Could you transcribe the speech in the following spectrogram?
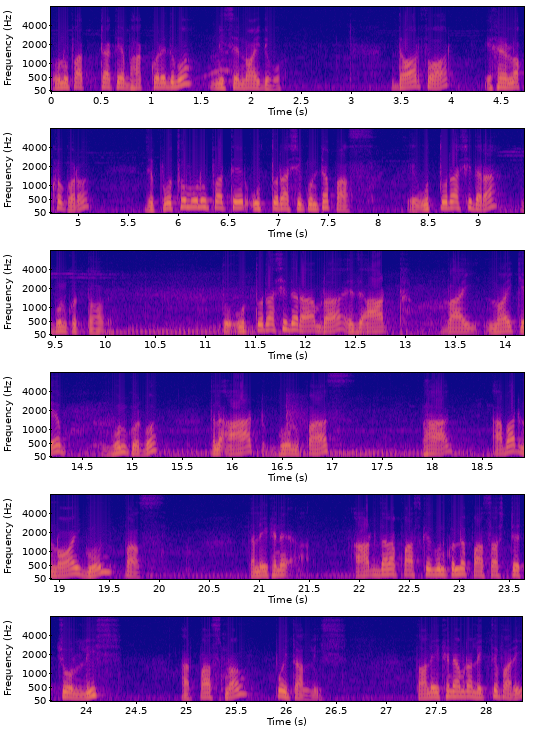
অনুপাতটাকে ভাগ করে দেব, নিচে নয় দেব। দেওয়ার পর এখানে লক্ষ্য করো যে প্রথম অনুপাতের উত্তর রাশি কোনটা? পাঁচ। এই উত্তর রাশি দ্বারা গুণ করতে হবে। তো উত্তর রাশি দ্বারা আমরা এই যে আট বাই নয়কে গুণ করব। তাহলে আট গুণ পাঁচ ভাগ আবার নয় গুণ পাঁচ। তাহলে এখানে আট দ্বারা পাঁচকে গুণ করলে পাঁচ আষ্টে চল্লিশ আর পাঁচ নং পঁয়তাল্লিশ। তাহলে এখানে আমরা লিখতে পারি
